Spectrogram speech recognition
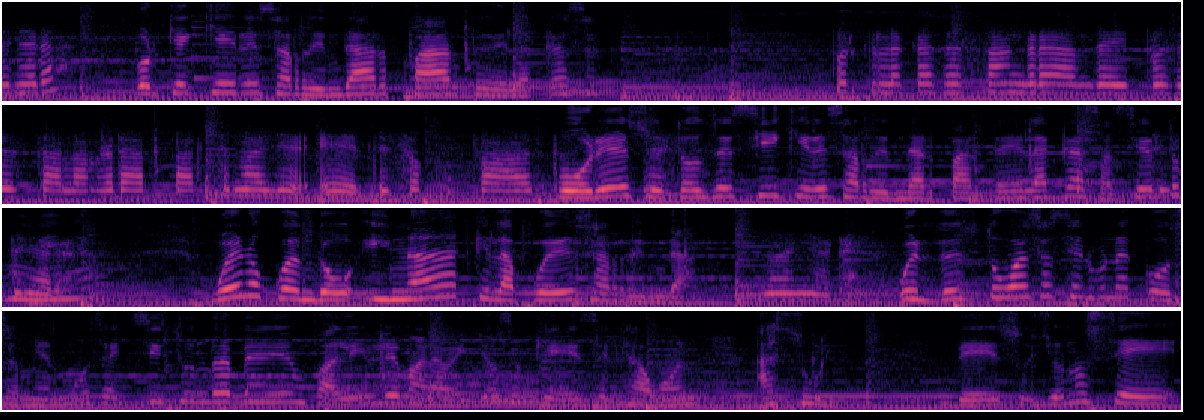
Señora, ¿Por qué quieres arrendar parte de la casa? porque la casa es tan grande y pues está la gran parte mayor- eh, desocupada. Por eso, entonces sí quieres arrendar parte de la casa, ¿cierto, Sí, mi niña? Bueno, cuando y nada que la puedes arrendar. No, señora. Bueno, entonces tú vas a hacer una cosa, mi hermosa. Existe un remedio infalible maravilloso que es el jabón azul. de esos. Yo no sé,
